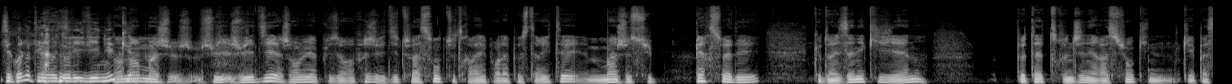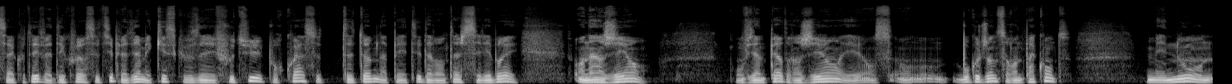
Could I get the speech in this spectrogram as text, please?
c'est quoi la théorie d'Olivier Nuc Non, non, moi, je, lui ai dit à Jean-Louis à plusieurs reprises, je lui ai dit, de toute façon, tu travailles pour la postérité. Moi, je suis persuadé que dans les années qui viennent, peut-être une génération qui, est passée à côté va découvrir ce type et va dire, mais qu'est-ce que vous avez foutu? Pourquoi cet homme n'a pas été davantage célébré? On a un géant. On vient de perdre un géant et beaucoup de gens ne se rendent pas compte. Mais nous, on,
